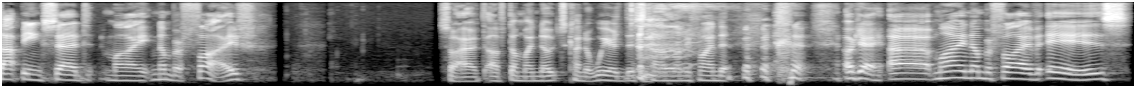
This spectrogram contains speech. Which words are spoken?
That being said, my number five. Sorry, I- I've done my notes kind of weird this time. Let me find it. okay, uh, my number five is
